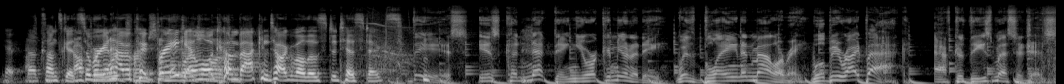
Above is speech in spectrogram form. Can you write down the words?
Okay, that sounds good. So we're going to have a quick break and we'll come back and talk about those statistics. This is Connecting Your Community with Blaine and Mallory. We'll be right back after these messages.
